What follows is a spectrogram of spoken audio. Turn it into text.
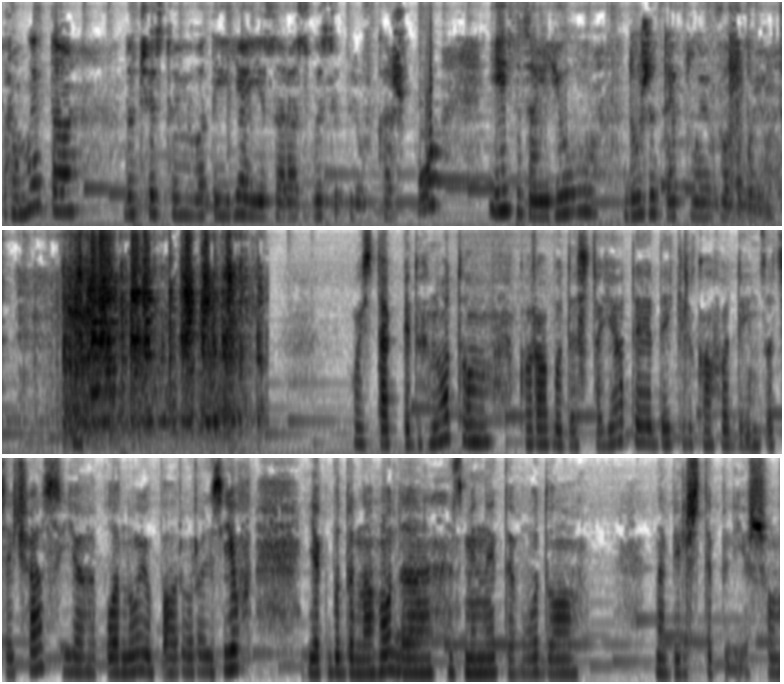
Промита до чистої води. Я її зараз висиплю в кашпо і залью дуже теплою водою. Ось так під гнотом кора буде стояти декілька годин. За цей час я планую пару разів, як буде нагода, змінити воду на більш теплішу.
